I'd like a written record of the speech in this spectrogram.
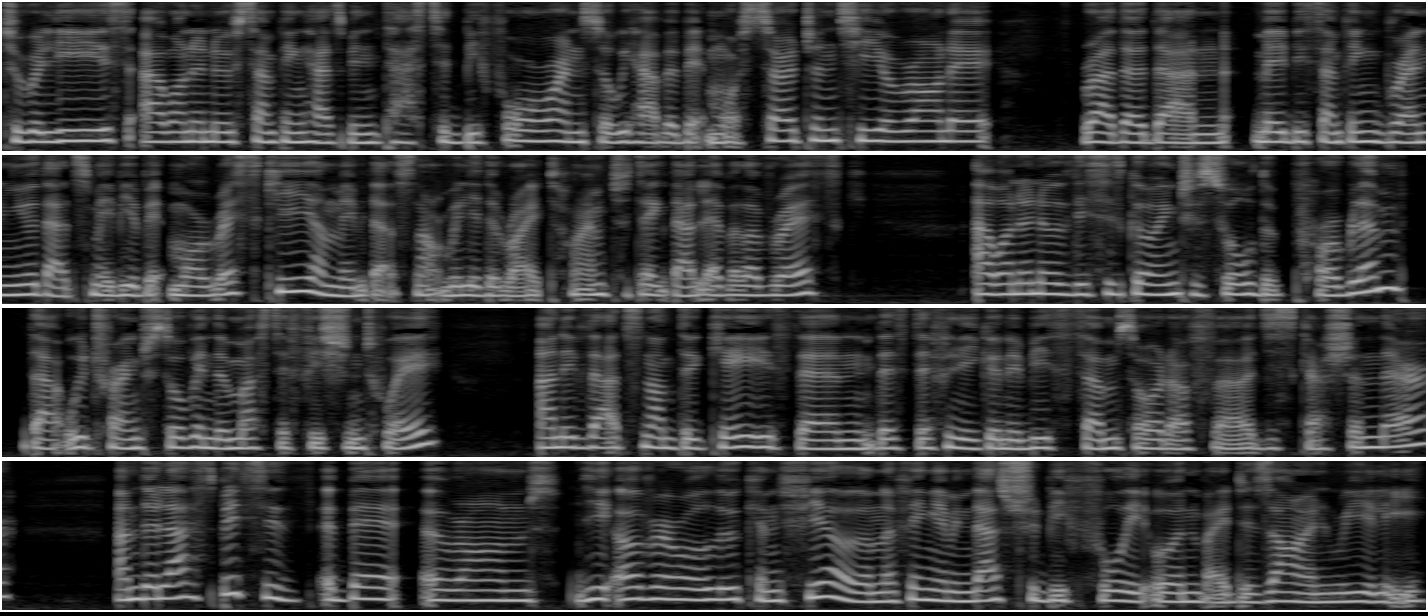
to release. I want to know if something has been tested before. And so we have a bit more certainty around it rather than maybe something brand new that's maybe a bit more risky. And maybe that's not really the right time to take that level of risk. I want to know if this is going to solve the problem that we're trying to solve in the most efficient way. And if that's not the case, then there's definitely going to be some sort of uh, discussion there. And the last bit is a bit around the overall look and feel. And I think, I mean, that should be fully owned by design, really.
